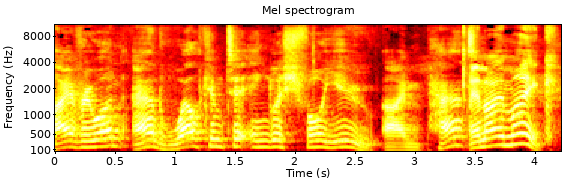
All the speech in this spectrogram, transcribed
Hi, everyone, and welcome to English for You. I'm Pat. And I'm Mike.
